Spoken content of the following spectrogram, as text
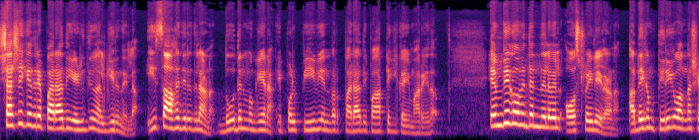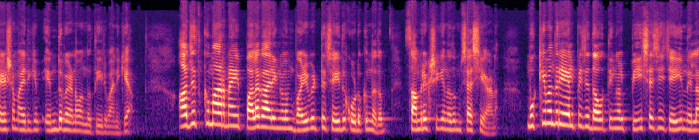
ശശിക്കെതിരെ പരാതി എഴുതി നൽകിയിരുന്നില്ല. ഈ സാഹചര്യത്തിലാണ് ദൂതൻ മുഖേന ഇപ്പോൾ പി വി അൻവർ പരാതി പാർട്ടിക്ക് കൈമാറിയത്. എം വി ഗോവിന്ദൻ നിലവിൽ ഓസ്ട്രേലിയയിലാണ്. അദ്ദേഹം തിരികെ വന്ന ശേഷമായിരിക്കും എന്ത് വേണമെന്ന് തീരുമാനിക്കുക. അജിത് കുമാറിനായി പല കാര്യങ്ങളും വഴിവിട്ട് ചെയ്തു കൊടുക്കുന്നതും സംരക്ഷിക്കുന്നതും ശശിയാണ്. മുഖ്യമന്ത്രി ഏൽപ്പിച്ച ദൗത്യങ്ങൾ പി ശശി ചെയ്യുന്നില്ല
